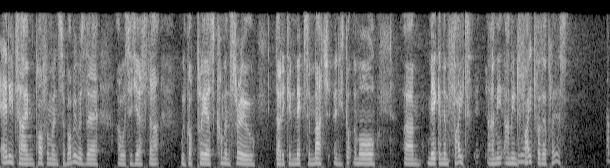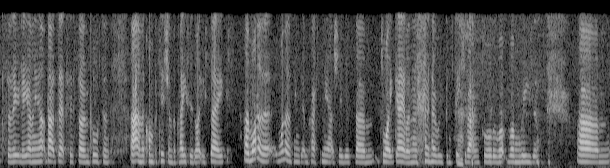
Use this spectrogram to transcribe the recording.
any time, apart from when Sir Bobby was there, I would suggest that we've got players coming through that he can mix and match, and he's got them all um, making them fight. I mean, I mean, Yeah. fight for their place. Absolutely. I mean, that, that depth is so important, uh, and the competition for places, like you say. And one of the one of the things that impressed me actually was um, Dwight Gayle. I know I know we've been speaking about him for all the wrong reasons, um,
